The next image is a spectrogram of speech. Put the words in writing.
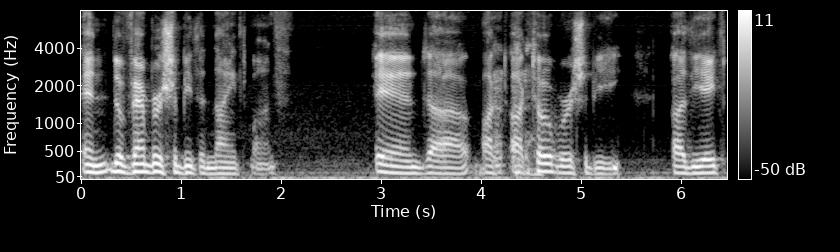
And November should be the ninth month, and uh, Oc- October should be uh, the eighth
